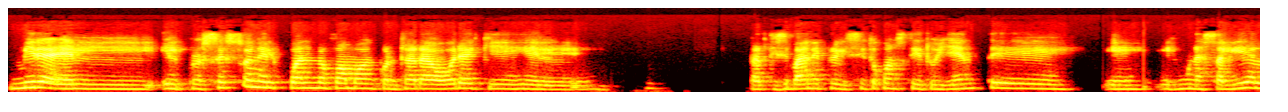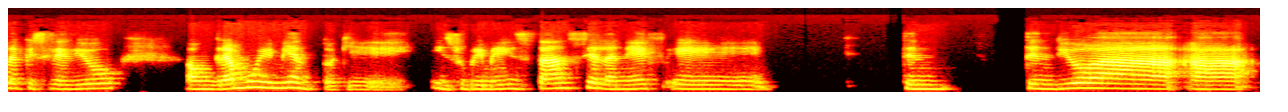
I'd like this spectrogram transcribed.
Mira, el, proceso en el cual nos vamos a encontrar ahora, que es el participar en el plebiscito constituyente, eh, es una salida a la que se le dio a un gran movimiento que en su primera instancia la NEF eh, tendió a,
